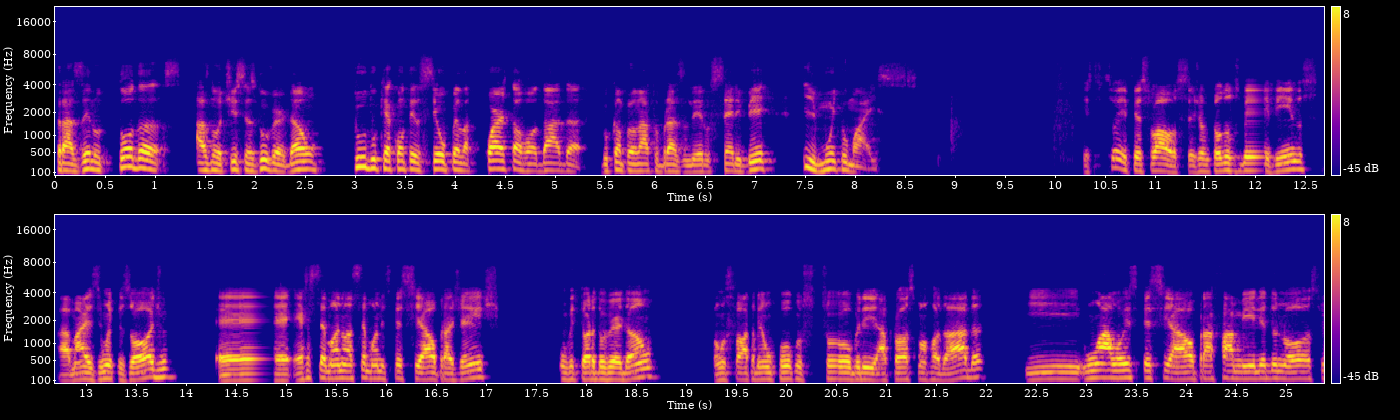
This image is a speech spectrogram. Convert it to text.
trazendo todas as notícias do Verdão, tudo o que aconteceu pela quarta rodada do Campeonato Brasileiro Série B e muito mais. Isso aí, pessoal. Sejam todos bem-vindos a mais um episódio. É, essa semana é uma semana especial para a gente, com vitória do Verdão. Vamos falar também um pouco sobre a próxima rodada e um alô especial para a família do nosso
